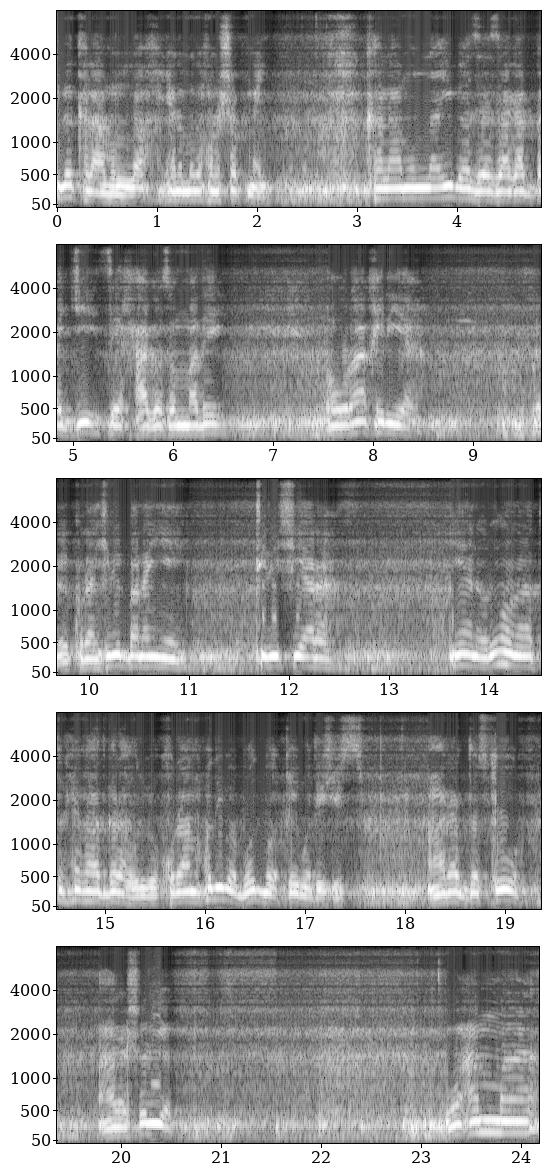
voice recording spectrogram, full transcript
ইবা কালামুল্লাহ এর মধ্যে কোনো শক নাই কালামুল্লাহ বা যে জাগাত বাজি যে কাগজ মাদে ওরা খেরিয়া কোরআন শরীফ বানাইয়ে ইয়ান ওনারা তো হেফাজত করা হইব। কোরআন হদিবা, বহুত কিমত এসিস আর আর দস্তুর, আর আর শরীয়ত। ও আম্মা,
